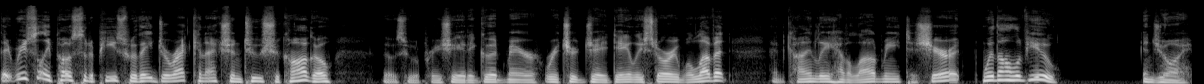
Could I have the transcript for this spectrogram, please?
They recently posted a piece with a direct connection to Chicago. Those who appreciate a good Mayor Richard J. Daley story will love it and kindly have allowed me to share it with all of you. Enjoy.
